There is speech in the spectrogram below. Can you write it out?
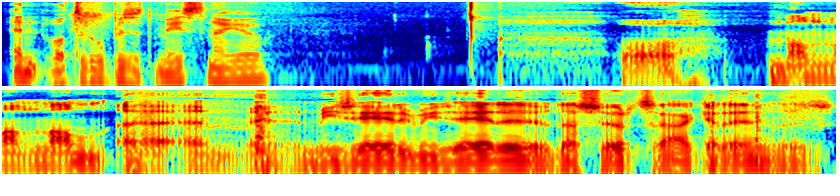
En wat roepen ze het meest naar jou? Oh, man, man, man, eh, misère, misère, dat soort zaken. Hè. Dus,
